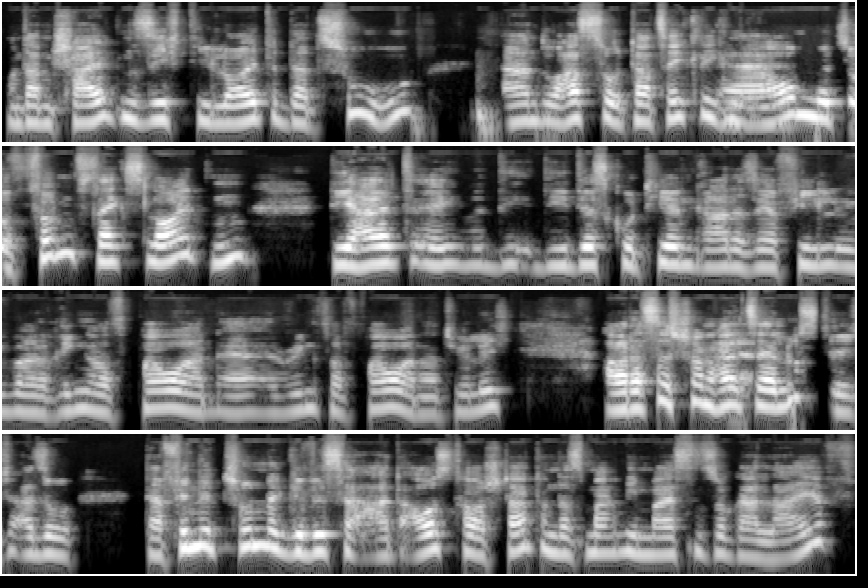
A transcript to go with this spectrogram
und dann schalten sich die Leute dazu. Ja, und du hast so tatsächlich 'n Ja. Raum mit so 5, 6 Leuten, die halt, äh die die diskutieren grade sehr viel über Ring of Power äh, Rings of Power natürlich. Aber das ist schon halt Ja. sehr lustig. Also, da findet schon 'ne gewisse Art Austausch statt und das machen die meistens sogar live.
